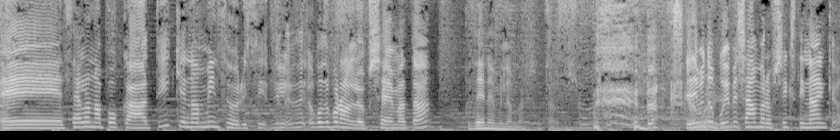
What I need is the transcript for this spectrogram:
Ε, θέλω να πω κάτι και να μην θεωρηθεί. Δηλαδή, εγώ δεν μπορώ να λέω ψέματα. Δεν έμεινα μέχρι το τέλος. Εντάξει. Δηλαδή με το καλά που είπες Summer of 69 και α,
